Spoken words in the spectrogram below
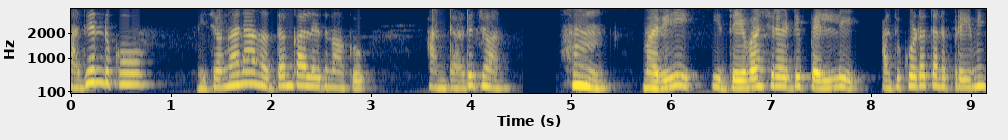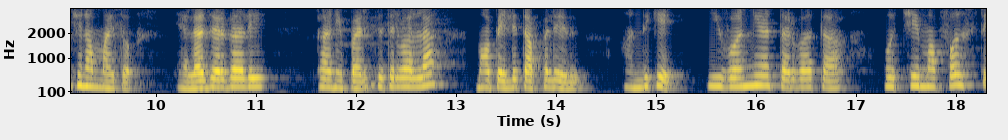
అదెందుకు? నిజంగానే అది అర్థం కాలేదు నాకు అంటాడు జాన్. మరి ఈ దేవాంశ్ రెడ్డి పెళ్ళి అది కూడా తను ప్రేమించిన అమ్మాయితో. ఎలా జరగాలి? కానీ పరిస్థితుల వల్ల మా పెళ్ళి తప్పలేదు. అందుకే ఈ వన్ ఇయర్ తర్వాత వచ్చే మా ఫస్ట్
